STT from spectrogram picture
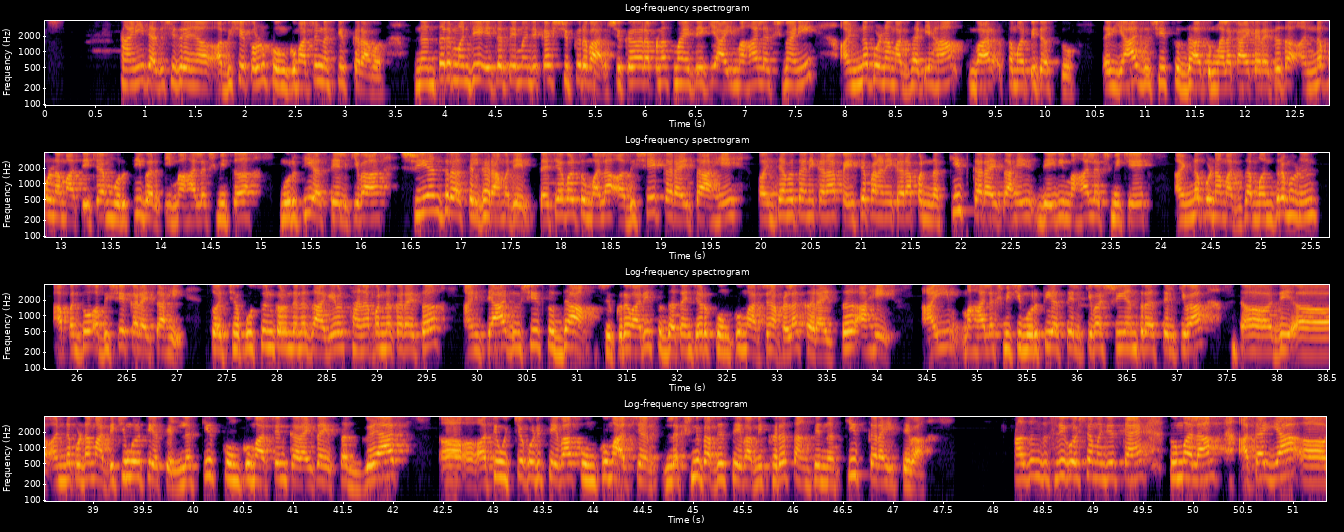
आणि त्या दिवशी अभिषेक करून कुंकुमार्चन नक्कीच करावं. नंतर म्हणजे येतं ते म्हणजे काय शुक्रवार. शुक्रवार आपणास माहिती आहे की आई महालक्ष्मी आणि अन्नपूर्णा मातेसाठी हा वार समर्पित असतो. तर या दिवशी सुद्धा तुम्हाला काय करायचं तर अन्नपूर्णा मातेच्या मूर्तीवरती महालक्ष्मीचं मूर्ती असेल किंवा श्रीयंत्र असेल घरामध्ये त्याच्यावर तुम्हाला अभिषेक करायचा आहे. पंचामृताने करा पेच्या करा पण नक्कीच करायचं आहे देवी महालक्ष्मीचे अन्नपूर्णा मातेचा मंत्र म्हणून. आपण तो अभिषेक करायचा आहे. स्वच्छ पुसून करून त्यांना जागेवर स्थानापन्न करायचं आणि त्या दिवशी सुद्धा शुक्रवारी सुद्धा त्यांच्यावर कुंकुमार्चन आपल्याला करायचं आहे. आई महालक्ष्मीची मूर्ती असेल किंवा श्रीयंत्र असेल किंवा अन्नपूर्णा मातेची मूर्ती असेल नक्कीच कुंकुमार्चन करायचं आहे. सगळ्यात अति अतिउच्च कोटी सेवा कुंकुमार्चन लक्ष्मी प्राप्ती सेवा मी खरंच सांगते नक्कीच करा ही सेवा. अजून दुसरी गोष्ट म्हणजेच काय? तुम्हाला आता या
